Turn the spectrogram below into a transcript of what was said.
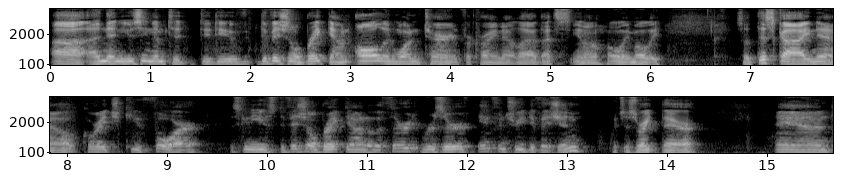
uh, and then using them to, to do divisional breakdown all in one turn for crying out loud. That's, you know, holy moly. So this guy now, corps HQ 4, is going to use divisional breakdown on the 3rd Reserve Infantry Division, which is right there, and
